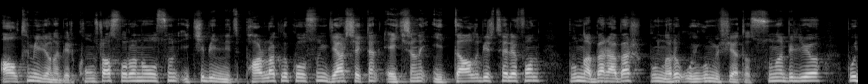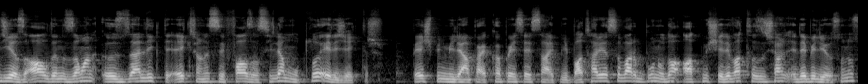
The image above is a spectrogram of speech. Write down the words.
6 milyona bir kontrast oranı olsun, 2000 nit parlaklık olsun. Gerçekten ekranı iddialı bir telefon. Bununla beraber bunları uygun bir fiyata sunabiliyor. Bu cihazı aldığınız zaman özellikle ekranı sizi fazlasıyla mutlu edecektir. 5000 mAh kapasiteye sahip bir bataryası var. Bunu da 67 Watt hızlı şarj edebiliyorsunuz.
